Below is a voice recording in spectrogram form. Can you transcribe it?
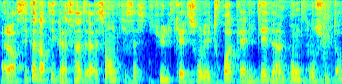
Alors c'est un article assez intéressant qui s'intitule Quelles sont les trois qualités d'un bon consultant?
